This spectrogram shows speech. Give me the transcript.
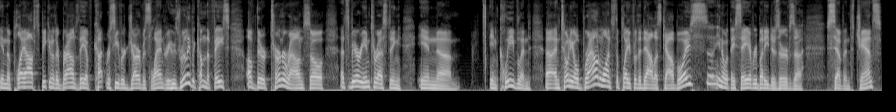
in the playoffs. Speaking of the Browns, they have cut receiver Jarvis Landry, who's really become the face of their turnaround. So that's very interesting in. Um, in Cleveland. Uh, Antonio Brown wants to play for the Dallas Cowboys. Uh, you know what they say everybody deserves a seventh chance.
